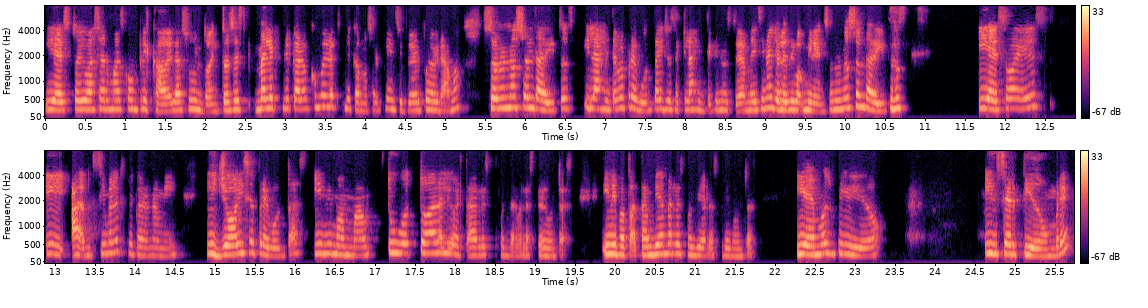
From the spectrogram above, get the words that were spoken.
y esto iba a ser más complicado el asunto. Entonces me lo explicaron como lo explicamos al principio del programa, son unos soldaditos y la gente me pregunta, y yo sé que la gente que no estudia medicina, yo les digo, miren, son unos soldaditos y eso es, y así me lo explicaron a mí, y yo hice preguntas y mi mamá tuvo toda la libertad de responderme las preguntas y mi papá también me respondía las preguntas. Y hemos vivido incertidumbre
